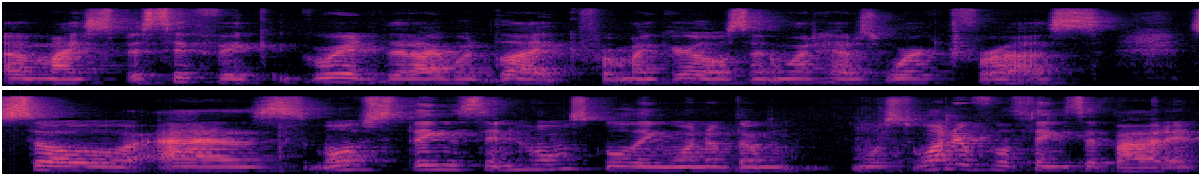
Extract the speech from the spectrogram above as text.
uh, my specific grid that I would like for my girls and what has worked for us. So as most things in homeschooling, one of the most wonderful things about it,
